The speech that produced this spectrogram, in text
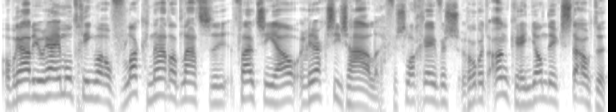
Op Radio Rijnmond gingen we al vlak na dat laatste fluitsignaal reacties halen. Verslaggevers Robert Anker en Jan-Dirk Stouten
